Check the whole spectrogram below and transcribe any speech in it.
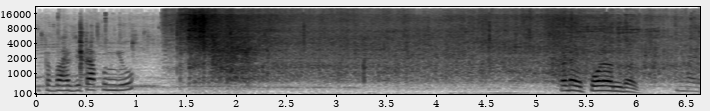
आता भाजी टाकून घेऊ. कढई पोळण बघ. नाही.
